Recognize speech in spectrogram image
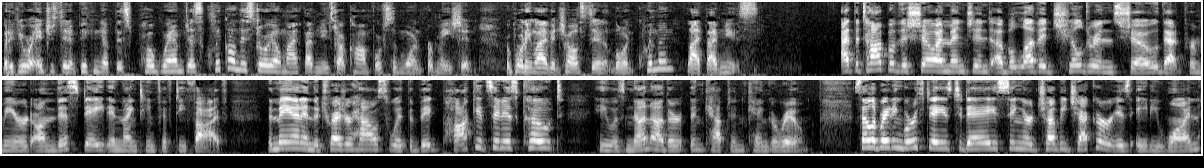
but if you are interested in picking up this program, just click on this story on live5news.com for some more information. Reporting live in Charleston, Lauren Quinlan, Live 5 News. At the top of the show, I mentioned a beloved children's show that premiered on this date in 1955. The man in the treasure house with the big pockets in his coat, he was none other than Captain Kangaroo. Celebrating birthdays today, singer Chubby Checker is 81,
